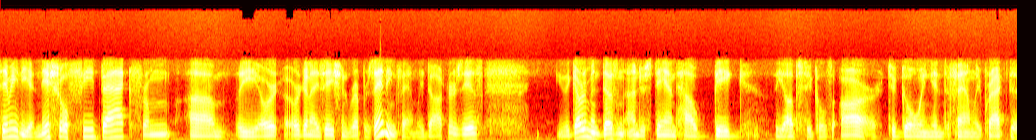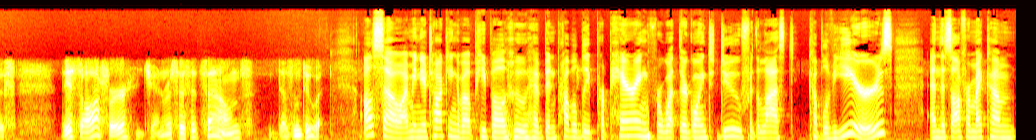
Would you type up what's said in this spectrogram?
Simi, the initial feedback from um, the or- organization representing family doctors is the government doesn't understand how big the obstacles are to going into family practice. This offer, generous as it sounds, doesn't do it. Also, I mean, you're talking about people who have been probably preparing for what they're going to do for the last couple of years, and this offer might come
